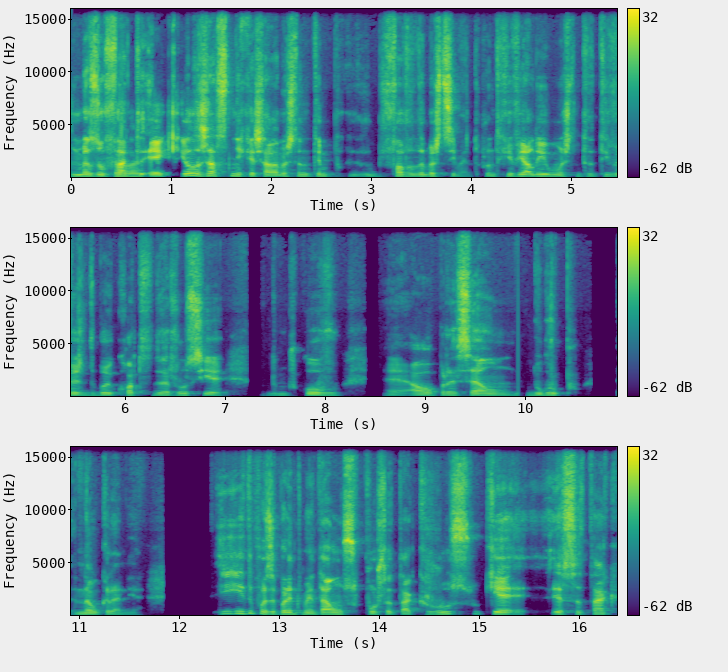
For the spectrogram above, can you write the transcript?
Mas o facto Todas. é que ele já se tinha queixado há bastante tempo de falta de abastecimento. Portanto, que havia ali umas tentativas de boicote da Rússia, de Moscovo, eh, à operação do grupo na Ucrânia. E, e depois, aparentemente, há um suposto ataque russo, que é esse ataque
